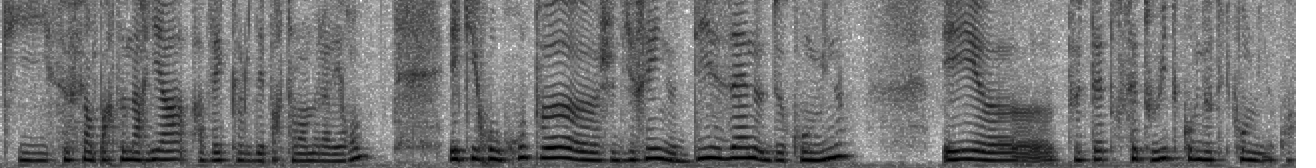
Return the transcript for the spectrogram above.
qui se fait en partenariat avec le département de l'Aveyron, et qui regroupe, je dirais, une dizaine de communes, et peut-être sept ou huit communautés de communes. Quoi.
